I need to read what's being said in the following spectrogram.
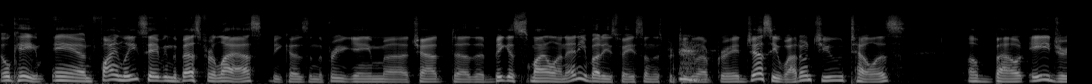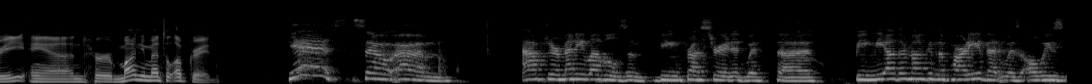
Okay, and finally, saving the best for last, because in the pregame uh, chat, uh, the biggest smile on anybody's face on this particular upgrade. Jesse, why don't you tell us about Adri and her monumental upgrade? Yes. So, um, after many levels of being frustrated with uh, being the other monk in the party that was always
